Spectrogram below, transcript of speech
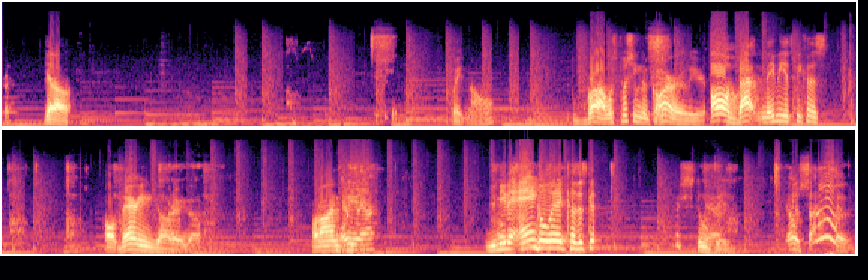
bro. Get out. Wait, no. Bro, I was pushing the car earlier. Oh, that maybe it's because. Oh, there you Oh, there go. we go. Hold on. Oh yeah. You need to oh, angle it because it's good. You're stupid. Yo, shut up.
